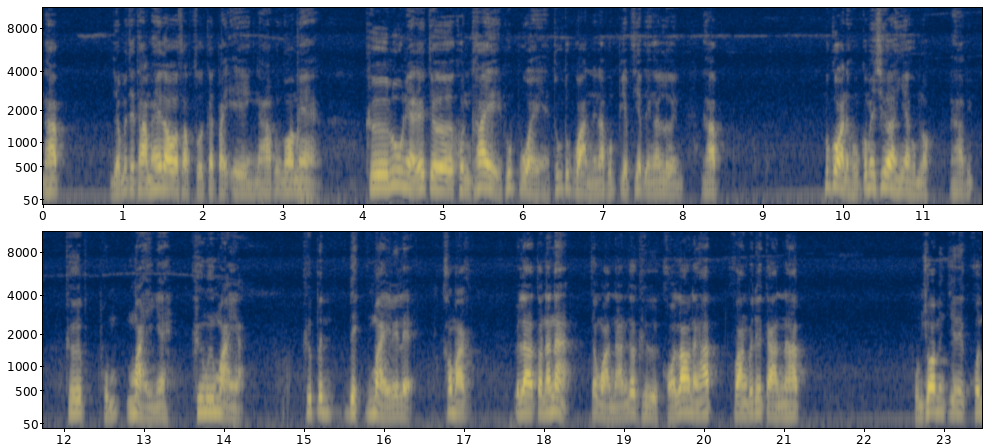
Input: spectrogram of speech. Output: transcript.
นะครับ เดี๋ยวมันจะทำให้เราสับสนกันไปเองนะครับคุณพ่อแม่ คือลูกเนี่ยได้เจอคนไข้ผู้ป่วยทุก ๆ วันเลยนะผมเปรียบเทียบอย่างนั้นเลยนะครับ เมื่อก่อนเนี่ยผมก็ไม่เชื่อเฮียผมหรอกนะครับ คือผมใหม่ไงคือมือใหม่อะ คือเป็นเด็กใหม่เลยแหละ เข้ามาเวลาตอนนั้นน่ะ จังหวะนั้นก็คือขอเล่านะครับ ฟังไปด้วยกันนะครับผมชอบจริงๆคน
